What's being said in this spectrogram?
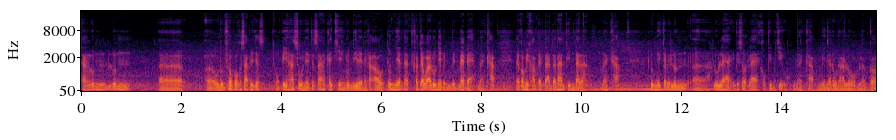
ทางรุ่นรุ่น อุดมโชคโภคทรัพย์เนี่ยจะของปี 50เนี่ยจะสร้างใกล้เคียงรุ่นนี้เลยนะครับเอารุ่นนี้นะเข้าใจว่ารุ่นนี้เป็นเป็นแม่แบบนะครับแต่ก็มีความแตกต่างด้านพิมพ์ด้านหลังนะครับรุ่นนี้จะเป็นรุ่นรุ่นแรกอีพิโซดแรกของพิมพ์จิ๋วนะครับมียันอุณาโลมแล้วก็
